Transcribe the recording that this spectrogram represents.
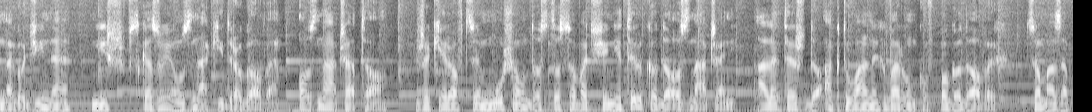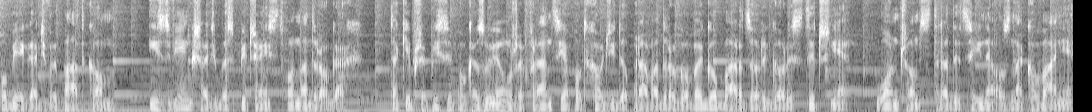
na godzinę niż wskazują znaki drogowe. Oznacza to, że kierowcy muszą dostosować się nie tylko do oznaczeń, ale też do aktualnych warunków pogodowych, co ma zapobiegać wypadkom i zwiększać bezpieczeństwo na drogach. Takie przepisy pokazują, że Francja podchodzi do prawa drogowego bardzo rygorystycznie, łącząc tradycyjne oznakowanie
